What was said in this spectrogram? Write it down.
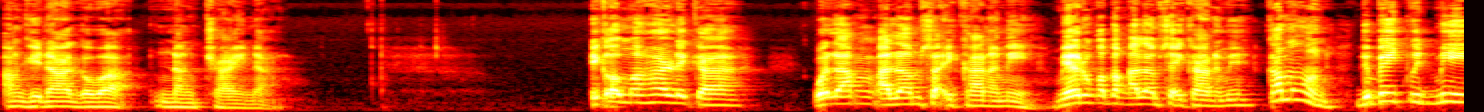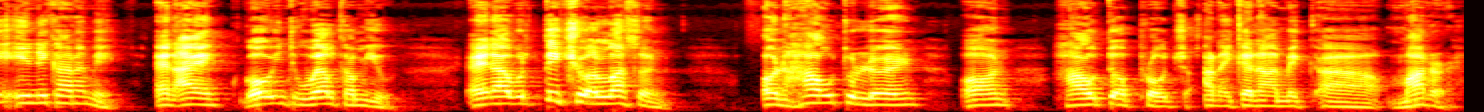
ang ginagawa ng China. Ikaw, Maharlika, wala kang alam sa economy. Meron ka bang alam sa economy? Come on, debate with me in economy. And I'm going to welcome you. And I will teach you a lesson on how to learn on how to approach an economic uh, matter.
